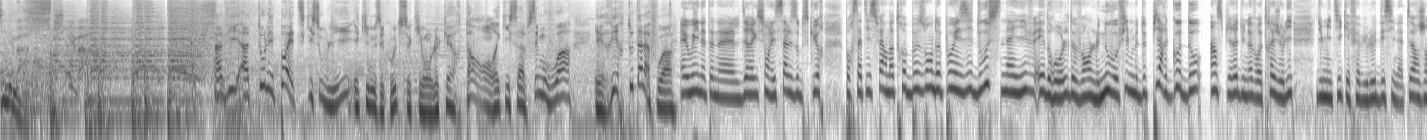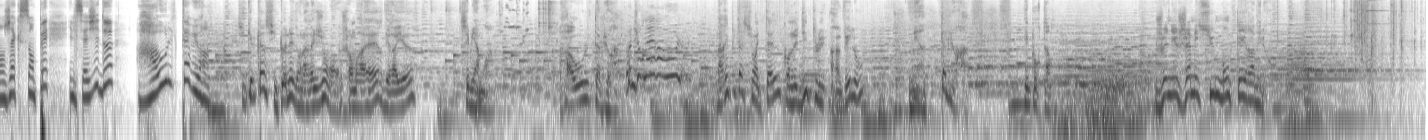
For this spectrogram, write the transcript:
cinéma. Avis à tous les poètes qui s'oublient et qui nous écoutent, ceux qui ont le cœur tendre et qui savent s'émouvoir et rire tout à la fois. Eh oui, Nathanaël, direction les salles obscures pour satisfaire notre besoin de poésie douce, naïve et drôle devant le nouveau film de Pierre Godot, inspiré d'une œuvre très jolie du mythique et fabuleux dessinateur Jean-Jacques Sampé. Il s'agit de Raoul Taburin. Si quelqu'un s'y connaît dans la région en chambre à air, dérailleur, c'est bien moi. Raoul Taburin. Bonne journée Raoul Ma réputation est telle qu'on ne dit plus un vélo, mais un taburin. Et pourtant, je n'ai jamais su monter à vélo.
